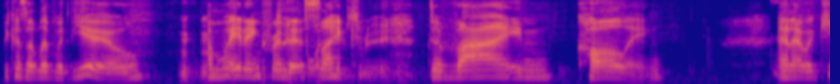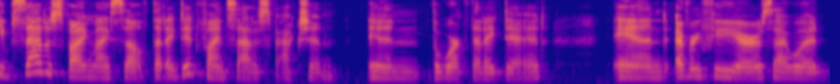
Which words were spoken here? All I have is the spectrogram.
because I live with you, I'm waiting for this like me. divine calling. And I would keep satisfying myself that I did find satisfaction in the work that I did. And every few years, I would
